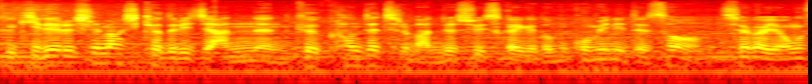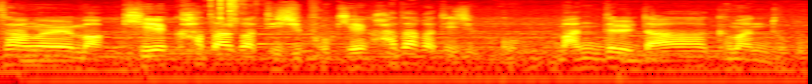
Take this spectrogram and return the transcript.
그 기대를 실망시켜 드리지 않는 그 컨텐츠를 만들 수 있을까 이게 너무 고민이 돼서 제가 영상을 막 기획하다가 뒤집고 기획하다가 뒤집고 만들다 그만두고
